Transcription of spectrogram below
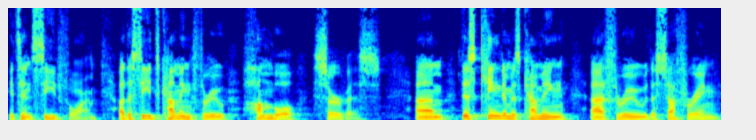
it's in seed form. Uh, the seed's coming through humble service. Um, this kingdom is coming uh, through the suffering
